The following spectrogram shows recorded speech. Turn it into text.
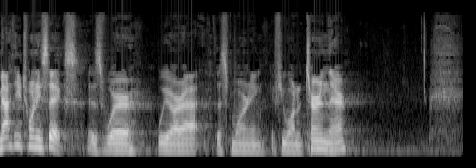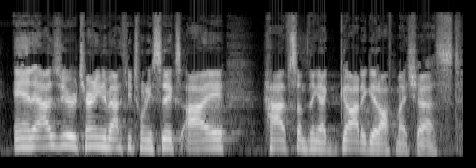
Matthew 26 is where we are at this morning, if you want to turn there. And as you're turning to Matthew 26, I have something I got to get off my chest.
